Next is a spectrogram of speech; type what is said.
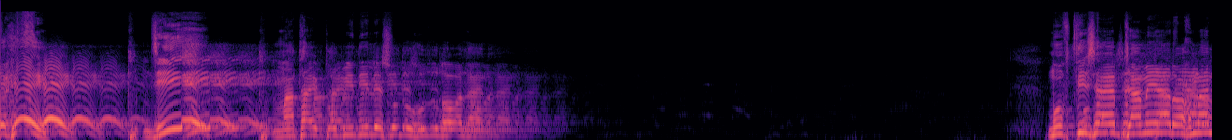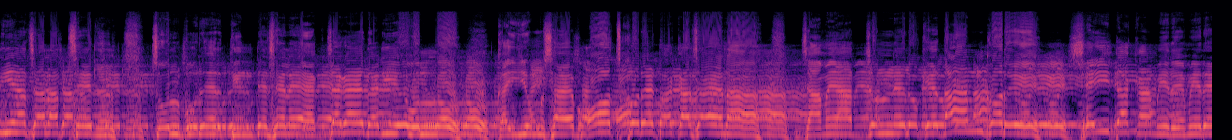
রেখে, জি, মাথায় টুপি দিলে শুধু হুজুর হওয়া যায় না। মুফতি সাহেব জামিয়া রহমানিয়া চালাচ্ছেন। চুলপুরের তিনটে ছেলে এক জায়গায় দাঁড়িয়ে বলল, কাইয়ুম সাহেব অজ করে টাকা চায় না। জামিয়ার জন্য লোকে দান করে, সেই টাকা মেরে মেরে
